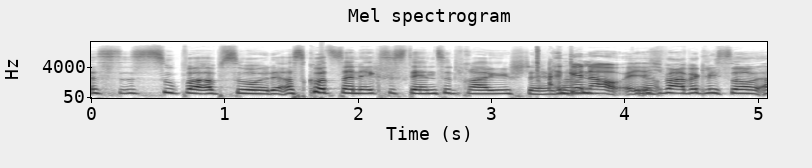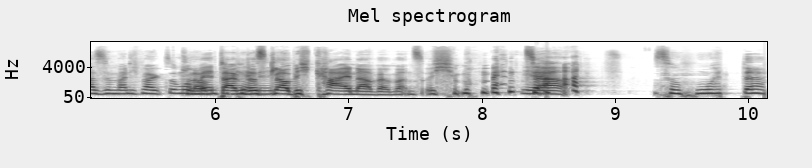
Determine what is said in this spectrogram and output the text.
Es ist super absurd. Er hat kurz seine Existenz in Frage gestellt. ne? Genau, Ja. ich war wirklich so, also manchmal So glaubt Momente einem das, glaube ich, keiner, wenn man solche Momente Ja. hat. So, what the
